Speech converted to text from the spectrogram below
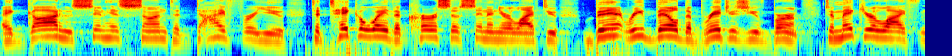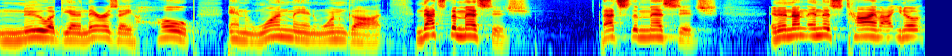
a God who's sent his son to die for you, to take away the curse of sin in your life, to rebuild the bridges you've burnt, to make your life new again. And there is a hope in one man, one God. And that's the message. That's the message. And in, in this time, I, you know,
